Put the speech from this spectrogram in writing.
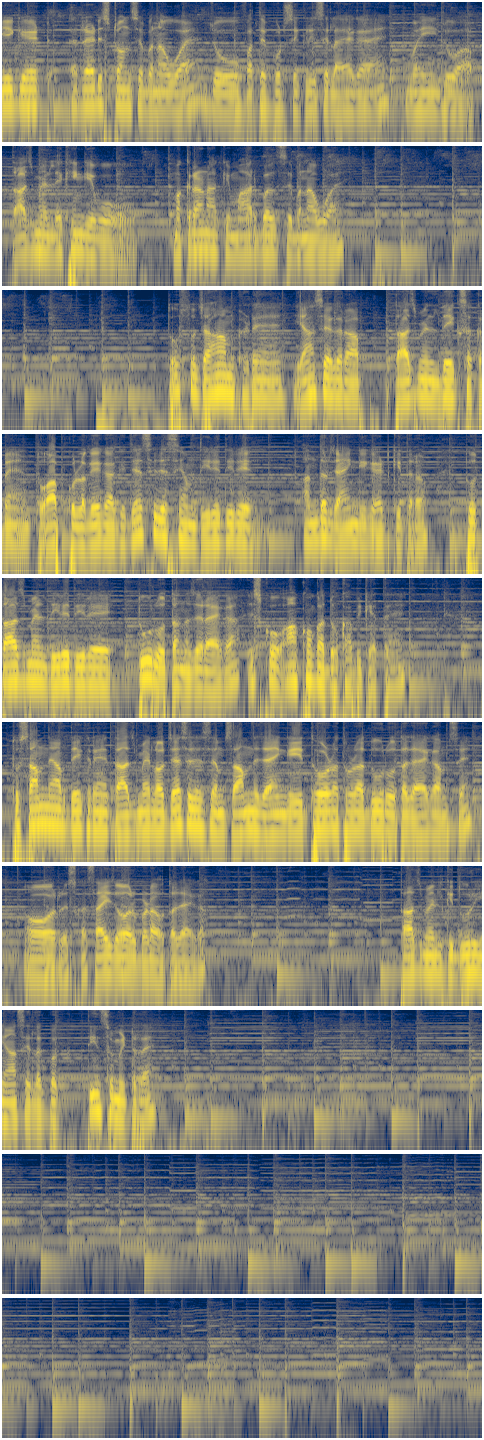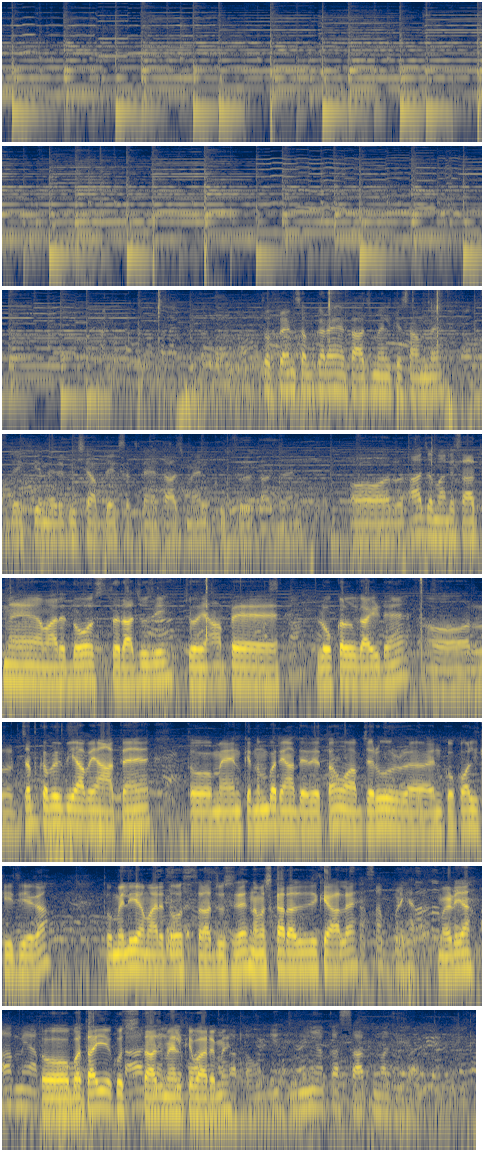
ये गेट रेड स्टोन से बना हुआ है, जो फतेहपुर सिकरी से लाया गया है। वहीं जो आप ताजमहल देखेंगे, वो मकराना के मार्बल से बना हुआ है। दोस्तों, जहाँ हम खड़े हैं, यहाँ से अगर आप ताजमहल देख सक रहे हैं तो आपको लगेगा कि जैसे जैसे हम धीरे धीरे अंदर जाएँगे गेट की तरफ़ तो ताजमहल धीरे धीरे दूर होता नज़र आएगा। इसको आँखों का धोखा भी कहते हैं। तो सामने आप देख रहे हैं ताजमहल और जैसे जैसे हम सामने जाएँगे, ये थोड़ा थोड़ा दूर होता जाएगा हमसे और इसका साइज़ और बड़ा होता जाएगा। ताजमहल की दूरी यहाँ से लगभग 300 मीटर है। तो फ्रेंड्स हम खड़े हैं ताजमहल के सामने। देखिए मेरे पीछे आप देख सकते हैं ताजमहल खूबसूरत ताजमहल। और आज हमारे साथ में हैं हमारे दोस्त राजू जी जो यहाँ पे लोकल गाइड हैं। और जब कभी भी आप यहाँ आते हैं तो मैं इनके नंबर यहाँ दे देता हूँ। आप ज़रूर इनको कॉल कीजिएगा। तो मिलिए हमारे दोस्त राजू से। नमस्कार राजू जी क्या हाल है? सब बढ़िया बढ़िया। तो बताइए कुछ ताजमहल के बारे में ये दुनिया का सातवां अजूबा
